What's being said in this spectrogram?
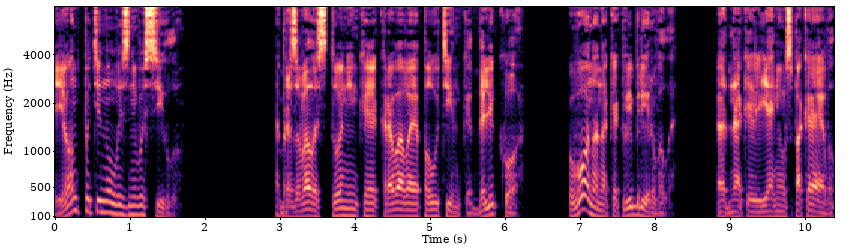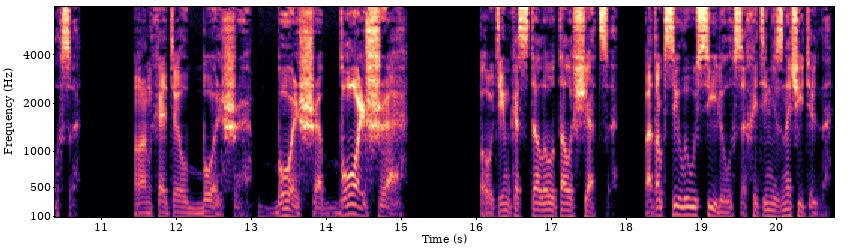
И он потянул из него силу. Образовалась тоненькая кровавая паутинка, далеко. Вон она как вибрировала. Однако Илья не успокаивался. Он хотел больше, больше, больше! Паутинка стала утолщаться. Поток силы усилился, хоть и незначительно.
